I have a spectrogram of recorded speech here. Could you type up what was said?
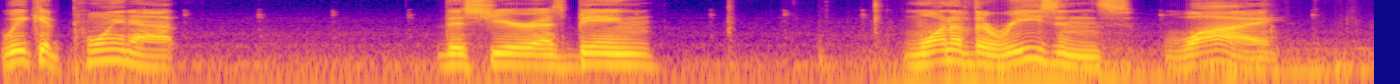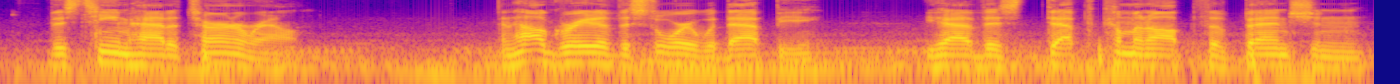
we could point at this year as being one of the reasons why this team had a turnaround. And how great of the story would that be? You have this depth coming off the bench and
